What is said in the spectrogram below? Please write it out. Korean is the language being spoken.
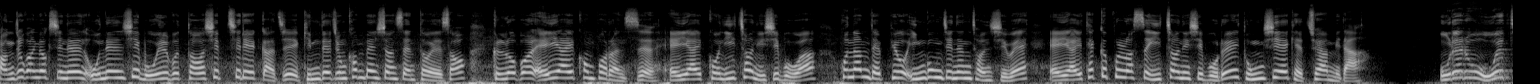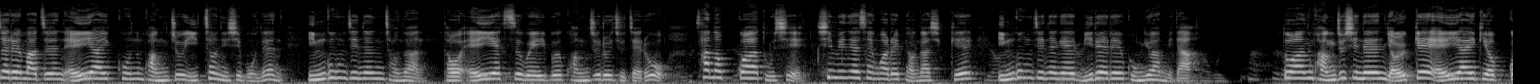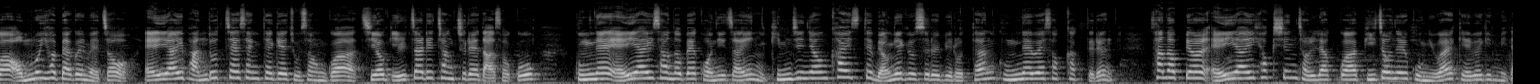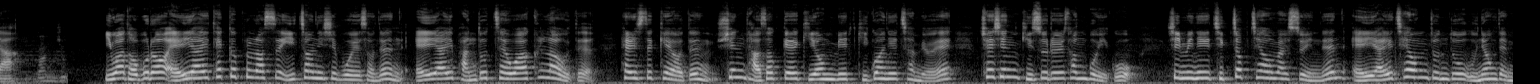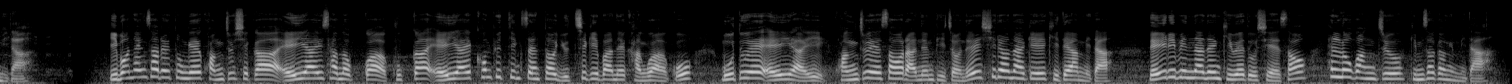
광주광역시는 오는 15일부터 17일까지 김대중 컨벤션 센터에서 글로벌 AI 컨퍼런스 AI콘 2025와 호남 대표 인공지능 전시회 AI 테크 플러스 2025를 동시에 개최합니다. 올해로 5회째를 맞은 AI콘 광주 2025는 인공지능 전환, 더 AX 웨이브 광주를 주제로 산업과 도시, 시민의 생활을 변화시킬 인공지능의 미래를 공유합니다. 또한 광주시는 10개 AI 기업과 업무 협약을 맺어 AI 반도체 생태계 조성과 지역 일자리 창출에 나서고 국내 AI 산업의 권위자인 김진영 카이스트 명예교수를 비롯한 국내외 석학들은 산업별 AI 혁신 전략과 비전을 공유할 계획입니다. 이와 더불어 AI 테크 플러스 2025에서는 AI 반도체와 클라우드, 헬스케어 등 55개 기업 및 기관이 참여해 최신 기술을 선보이고 시민이 직접 체험할 수 있는 AI 체험존도 운영됩니다. 이번 행사를 통해 광주시가 AI 산업과 국가 AI 컴퓨팅 센터 유치 기반을 강화하고 모두의 AI 광주에서라는 비전을 실현하길 기대합니다. 내일이 빛나는 기회 도시에서 헬로 광주 김서경입니다.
